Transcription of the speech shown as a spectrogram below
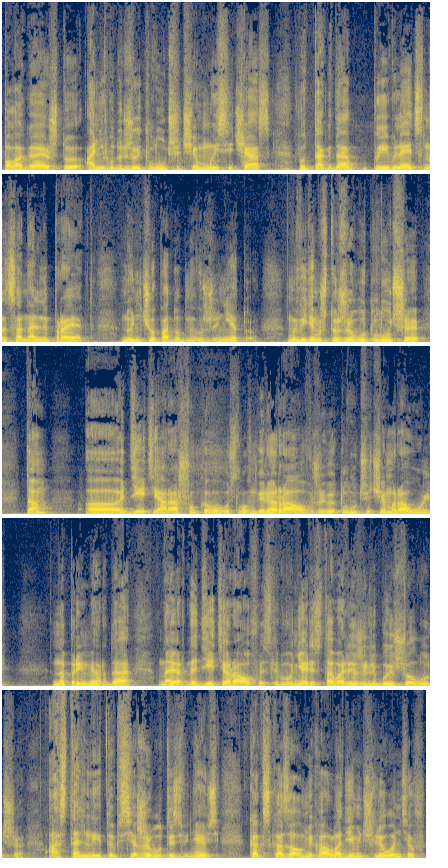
полагая, что они будут жить лучше, чем мы сейчас, вот тогда появляется национальный проект. Но ничего подобного же нету. Мы видим, что живут лучше там э, дети Арашукова, условно говоря, Рауф живет лучше, чем Рауль, например, да, наверное, дети Рауф, если бы его не арестовали, жили бы еще лучше, а остальные-то все живут, извиняюсь, как сказал Михаил Владимирович Леонтьев,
